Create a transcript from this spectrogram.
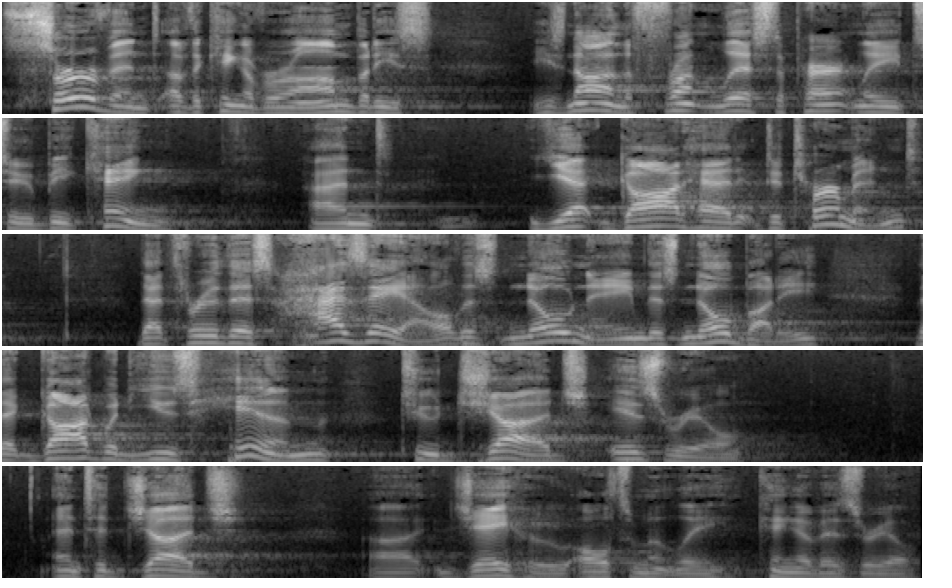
servant of the king of Aram, but he's He's not on the front list, apparently, to be king. And yet, God had determined that through this Hazael, this no name, this nobody, that God would use him to judge Israel and to judge uh, Jehu, ultimately, king of Israel.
